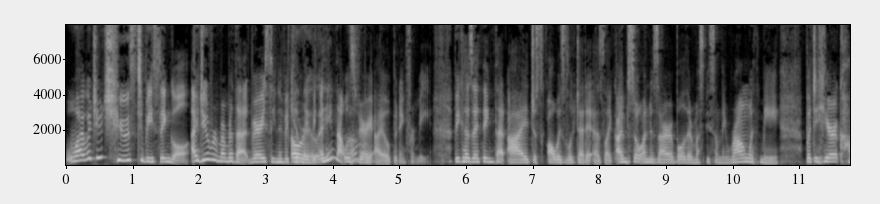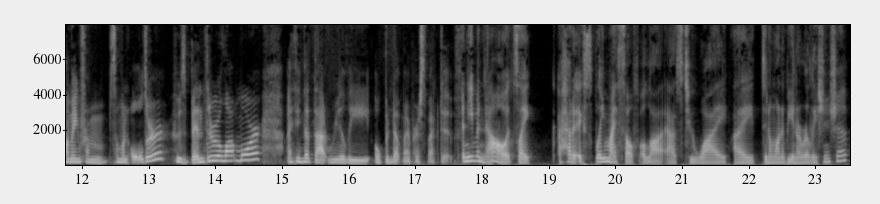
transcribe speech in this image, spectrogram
Why would you choose to be single? I do remember that very significantly. Oh, really? I think that was very oh. eye opening for me because I think that I just always looked at it as like, I'm so undesirable, there must be something wrong with me. But to hear it coming from someone older who's been through a lot more, I think that that really opened up my perspective. And even now, it's like, I had to explain myself a lot as to why I didn't want to be in a relationship.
